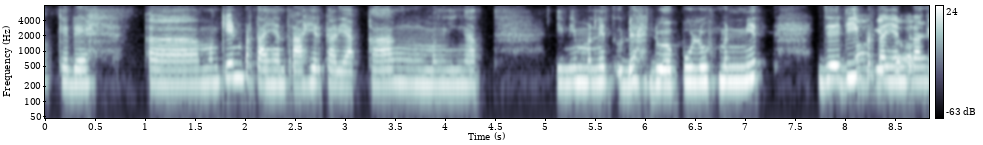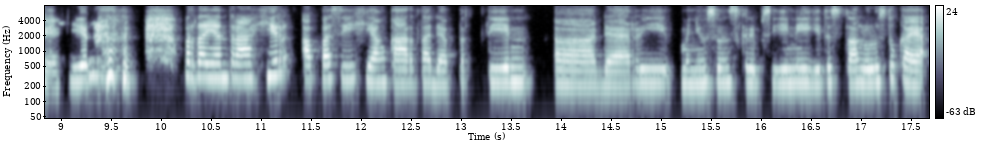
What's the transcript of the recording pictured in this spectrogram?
Oke deh. Uh, mungkin pertanyaan terakhir kali ya Kang mengingat ini menit udah 20 menit. Jadi oh, pertanyaan gitu, terakhir okay. pertanyaan terakhir apa sih yang Karta dapetin uh, dari menyusun skripsi ini gitu? Setelah lulus tuh kayak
